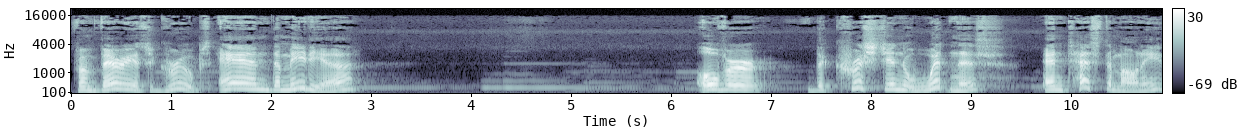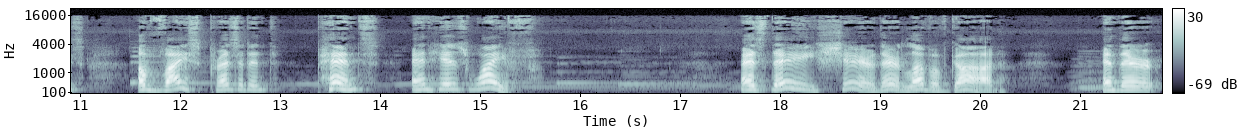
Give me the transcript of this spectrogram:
from various groups and the media over the Christian witness and testimonies of Vice President Pence and his wife as they share their love of God and their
